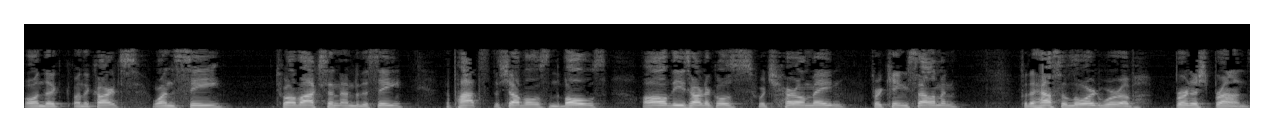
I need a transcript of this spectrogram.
on the on the carts, one sea, twelve oxen under the sea, the pots, the shovels, and the bowls. All these articles which Hiram made for King Solomon for the house of the Lord were of burnished bronze.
